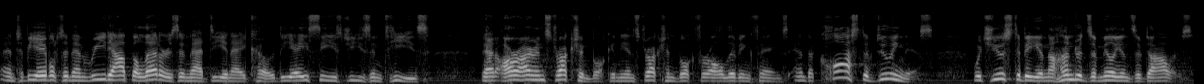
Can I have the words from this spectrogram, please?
and to be able to then read out the letters in that DNA code, the ACs, Gs, and Ts, that are our instruction book and the instruction book for all living things. And the cost of doing this, which used to be in the hundreds of millions of dollars,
